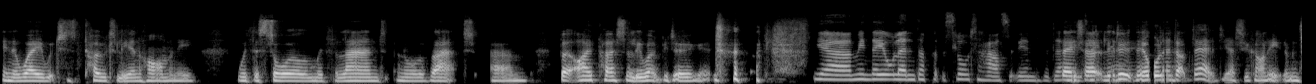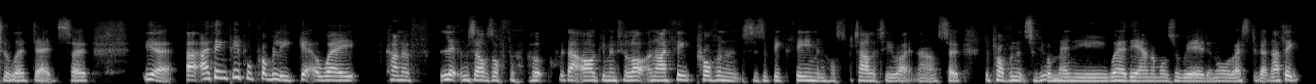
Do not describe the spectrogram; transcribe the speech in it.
in a way which is totally in harmony with the soil and with the land and all of that. Um, but I personally won't be doing it. yeah, I mean, they all end up at the slaughterhouse at the end of the day. They certainly they? do. They all end up dead. Yes, you can't eat them until they're dead. So, yeah, I think people probably get away kind of let themselves off the hook with that argument a lot. And I think provenance is a big theme in hospitality right now. So the provenance of your menu, where the animals are reared, and all the rest of it. And I think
